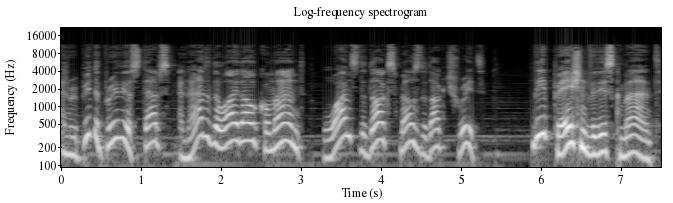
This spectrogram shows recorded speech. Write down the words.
and repeat the previous steps and add the lie down command once the dog smells the dog treat. Be patient with this command.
